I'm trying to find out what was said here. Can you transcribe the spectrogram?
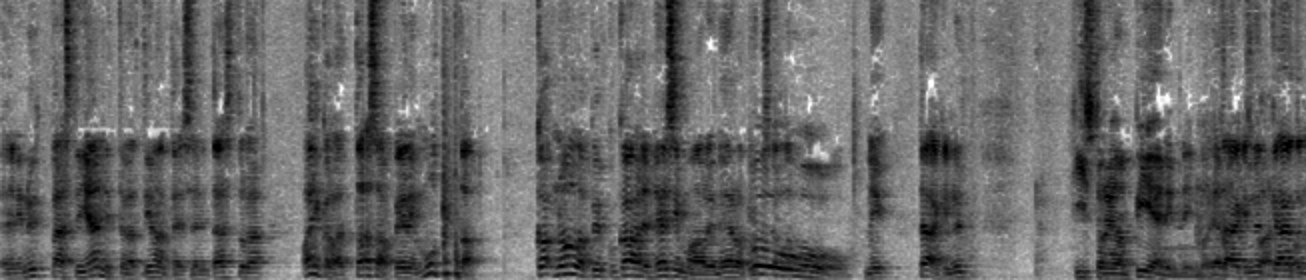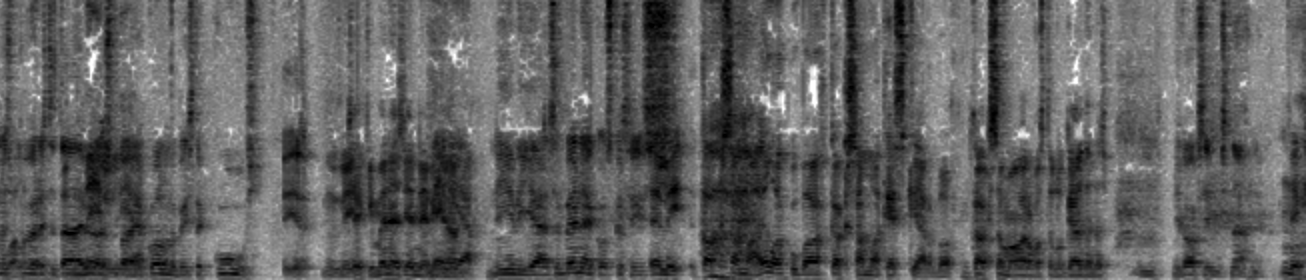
Eli nyt päästiin jännittävään tilanteeseen, niin tästä tulee aika lailla tasapeli, mutta ka- 0,2 desimaalin erotuksella. Ooh. Niin tääkin nyt, Historian pienin niin kuin tääkin nyt käytännössä pyöristetään ylöspäin 3,6. Ja, niin, Sekin menee siihen neljään. neljä. Niin jää se menee, koska siis... Eli kaksi samaa elokuvaa, kaksi samaa keskiarvoa. Kaksi samaa arvostelua käytännössä. Mm, ja kaksi ihmistä nähnyt. Niin,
